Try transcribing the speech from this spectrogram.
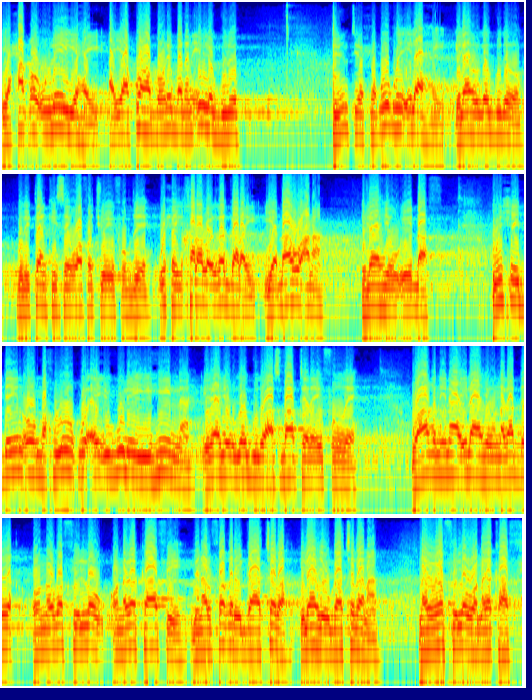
iyo xaqa uu leeyahay ayaa ku habbooni badan in la gudo diintiiyo xuquuqdii ilaahay. Ilaahu iga gudo guditaankiisa waafajiyo ii fududee wixii khalaloo iga galay iyo dhaawacna ilaahyow ii dhaaf. Wixii dayn oo makhluuqu ay igu leeyihiinna ilaahyow iga gudo asbaabteeda ii fududee. Wa aqninaa ilaahyow naga deeq oo nooga fillow oo naga kaafi. Min alfaqri gaajada. Ilaahyow gaajadana nagaga fillow oo naga kaafi.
